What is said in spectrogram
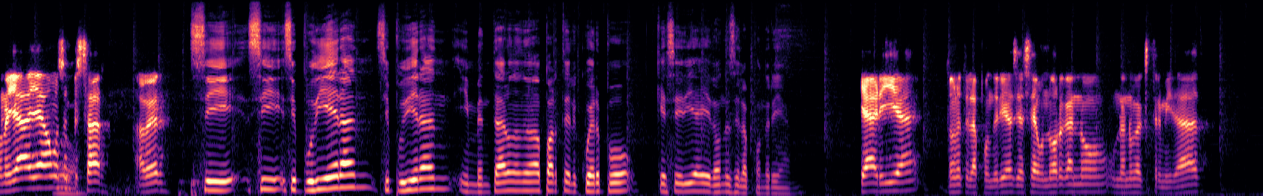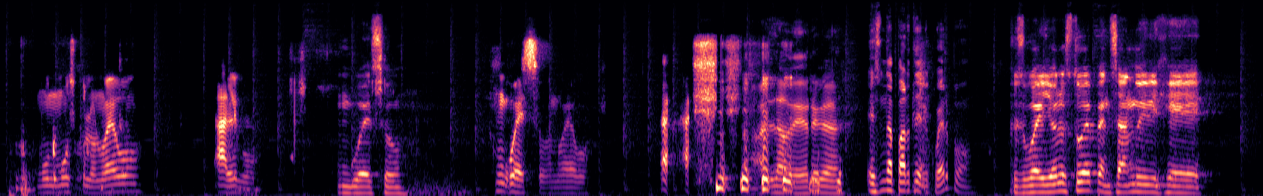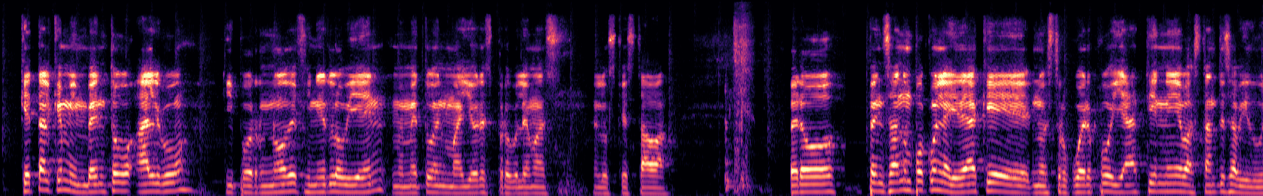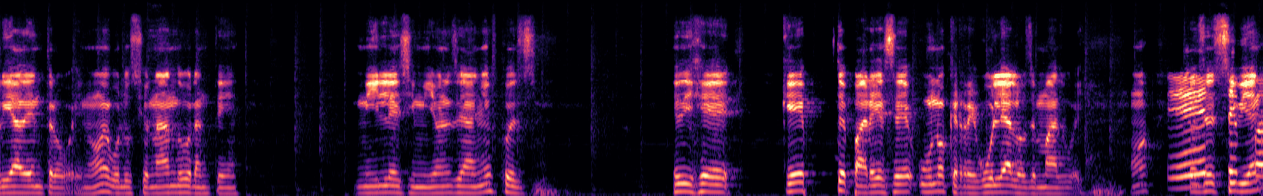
Bueno, ya, ya vamos a empezar. A ver. Si, si, si, pudieran, si pudieran inventar una nueva parte del cuerpo, ¿qué sería y dónde se la pondrían? ¿Qué haría? ¿Dónde te la pondrías? Ya sea un órgano, una nueva extremidad, un músculo nuevo, algo. Un hueso. Un hueso nuevo. A la verga. Es una parte del cuerpo. Pues, güey, yo lo estuve pensando y dije, ¿qué tal que me invento algo y por no definirlo bien me meto en mayores problemas en los que estaba? Pero pensando un poco en la idea que nuestro cuerpo ya tiene bastante sabiduría dentro, güey, ¿no? Evolucionando durante miles y millones de años, pues yo dije, ¿qué te parece uno que regule a los demás, güey? ¿No? Entonces, si bien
